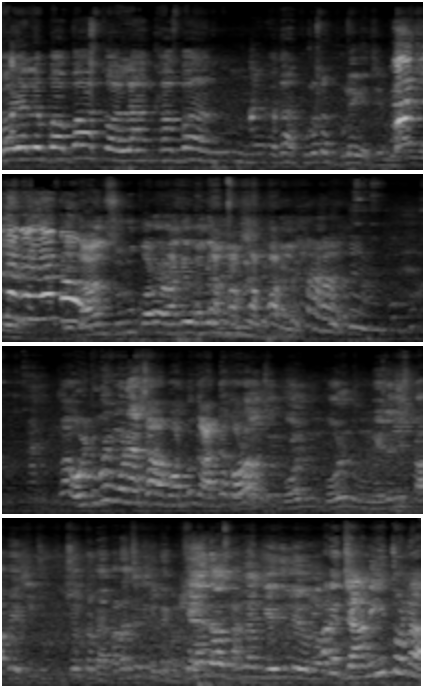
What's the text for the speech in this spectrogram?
দয়াল বাবা কলা খাবান। পুরোটা ভুলে গেছে গান লাগাইয়া এই গাও গান শুরু করার আগে বলে। ওইটুকুই মনে আছে আমার বড্ড গানটা করো। গোল্ড গোল্ড মেডেলিস্ট পাবে? কিছু কিছু একটা ব্যাপার আছে কি কে দাও? তুমি গিয়ে দিলে আরে জানি তো না।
